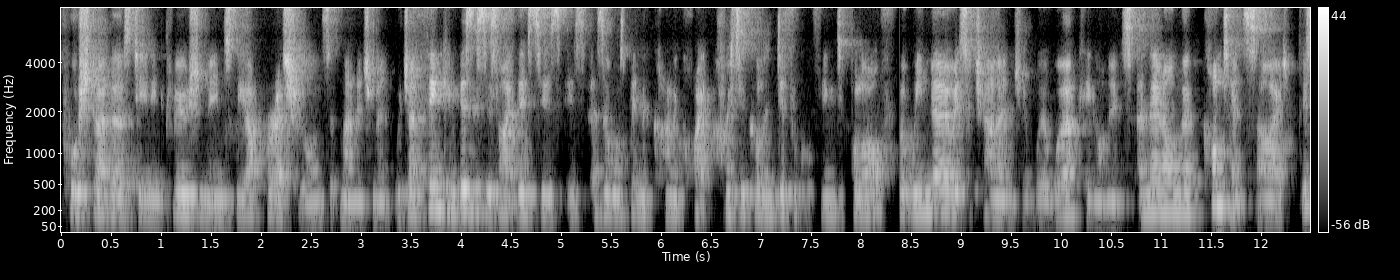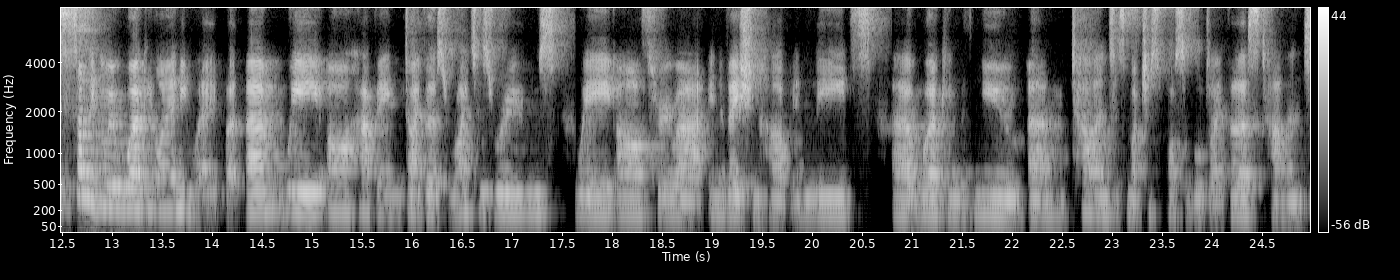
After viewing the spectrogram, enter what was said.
push diversity and inclusion into the upper echelons of management, which I think in businesses like this is, is has always been a kind of quite critical and difficult thing to pull off. But we know it's a challenge and we're working on it. And then on the content side, this is something we're working on anyway, but um, we are having diverse writers' rooms. We are through our innovation hub in Leeds uh, working with new um, talent as much as possible, diverse talent,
